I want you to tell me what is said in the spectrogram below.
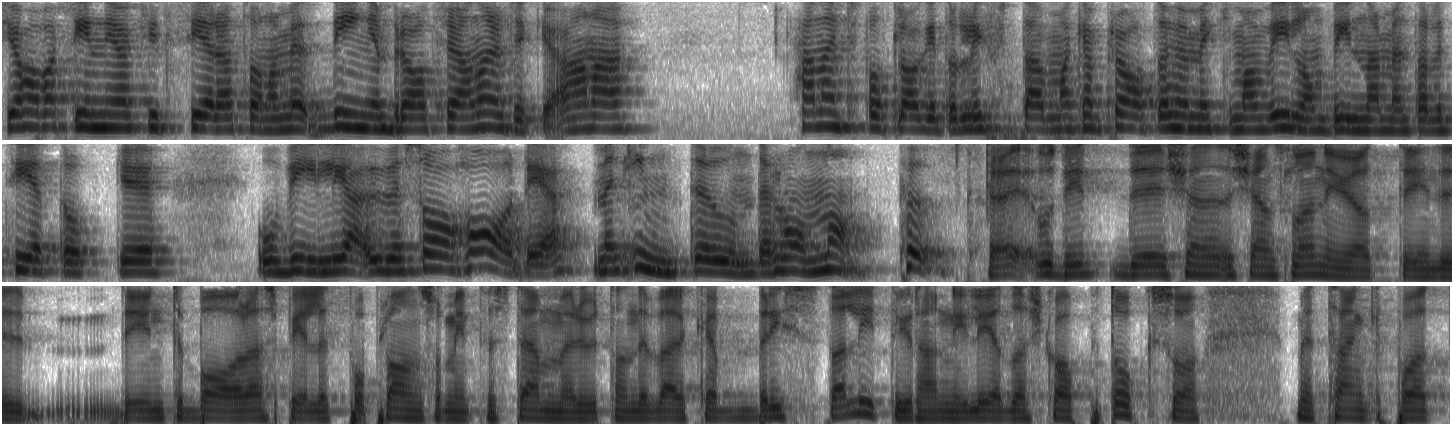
jag har varit inne och kritiserat honom. Det är ingen bra tränare tycker jag. Han har, han har inte fått laget att lyfta. Man kan prata hur mycket man vill om vinnarmentalitet och, eh, och vilja. USA har det, men inte under honom. Punkt. Ja, och det, det, känslan är ju att det, det, det är inte bara spelet på plan som inte stämmer, utan det verkar brista lite grann i ledarskapet också. Med tanke på att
